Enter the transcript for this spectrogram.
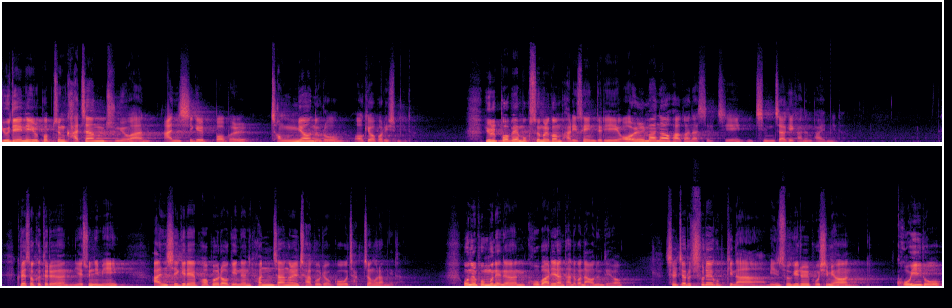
유대인의 율법 중 가장 중요한 안식일법을 정면으로 어겨버리십니다. 율법에 목숨을 건 바리새인들이 얼마나 화가 났을지 짐작이 가는 바입니다. 그래서 그들은 예수님이 안식일의 법을 어기는 현장을 잡으려고 작정을 합니다. 오늘 본문에는 고발이란 단어가 나오는데요. 실제로 출애굽기나 민수기를 보시면 고의로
